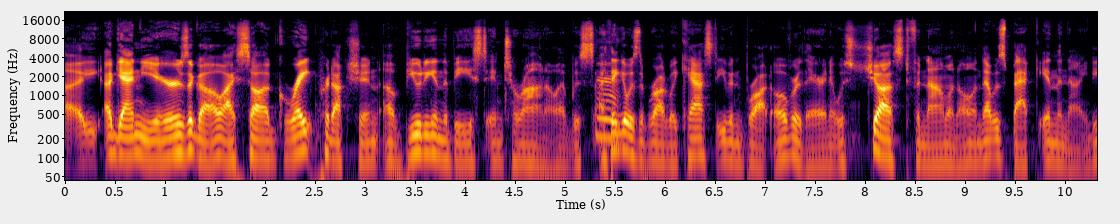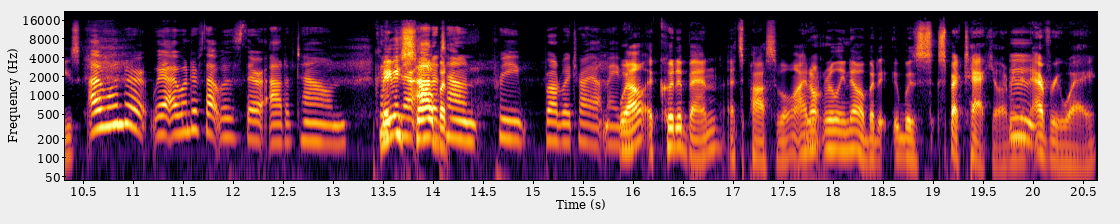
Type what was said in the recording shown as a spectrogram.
I, again, years ago, I saw a great production of Beauty and the Beast in Toronto. It was, I think it was the Broadway cast even brought over there, and it was just phenomenal. And that was back in the '90s. I wonder. Wait, I wonder if that was their out of town. Could Maybe have been their so, out of but- town pre Broadway tryout. Maybe. Well, it could have been. It's possible. I Mm. don't really know, but it, it was spectacular. I mean, in every way.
